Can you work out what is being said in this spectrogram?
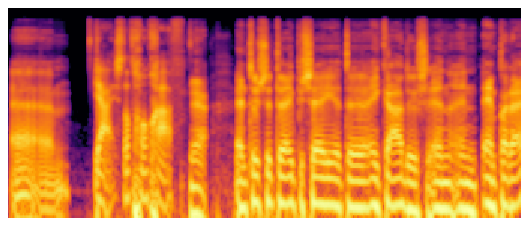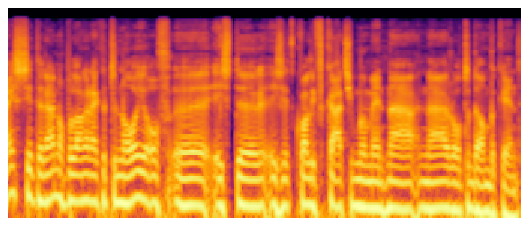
ehm, ja, is dat gewoon gaaf. Ja. En tussen het EPC, het EK dus en, en, en Parijs, zitten daar nog belangrijke toernooien? Of uh, is, de, is het kwalificatiemoment naar, naar Rotterdam bekend?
